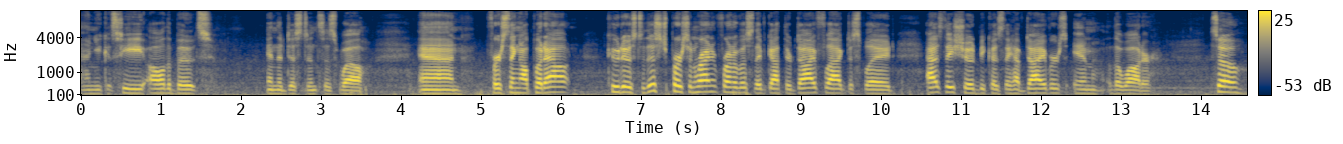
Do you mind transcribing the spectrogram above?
And you can see all the boats in the distance as well. And first thing I'll put out, kudos to this person right in front of us. They've got their dive flag displayed as they should because they have divers in the water. So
